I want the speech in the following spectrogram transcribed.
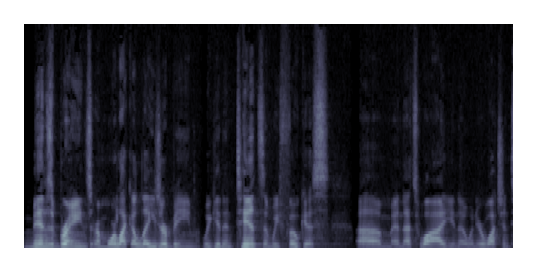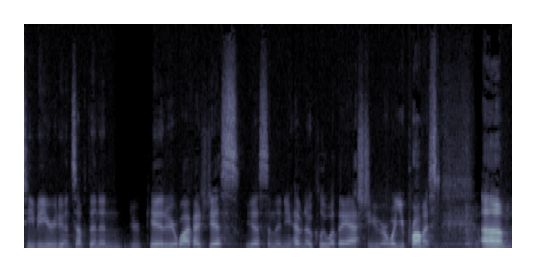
Men's brains are more like a laser beam. We get intense and we focus. Um, and that's why, you know, when you're watching TV or you're doing something and your kid or your wife asks yes, yes, and then you have no clue what they asked you or what you promised. Um,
